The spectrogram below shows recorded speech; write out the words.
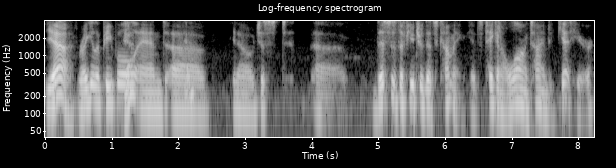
yeah, regular people, yeah. and uh, yeah. you know, just uh, this is the future that's coming. It's taken a long time to get here,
